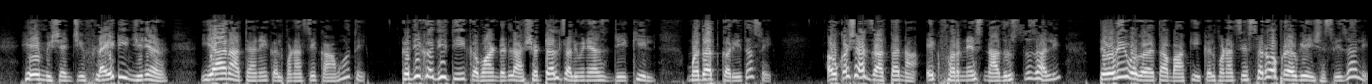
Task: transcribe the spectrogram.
हे मिशनची फ्लाईट इंजिनियर या नात्याने कल्पनाचे काम होते. कधीकधी ती कमांडरला शटल चालविण्यास देखील मदत करीत असे. अवकाशात जाताना एक फर्नेस नादुरुस्त झाली. तेवढी वगळता बाकी कल्पनाचे सर्व प्रयोग यशस्वी झाले.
